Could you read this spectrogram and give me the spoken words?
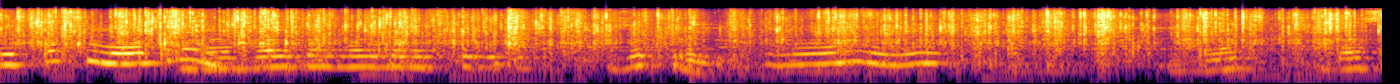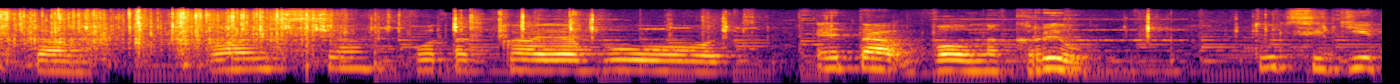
И посмотрим. Давай, давай, давай, закрыть. Ну, ну, Вот, достал. Улыбайся. Вот такая вот. Это волнокрыл. Тут сидит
